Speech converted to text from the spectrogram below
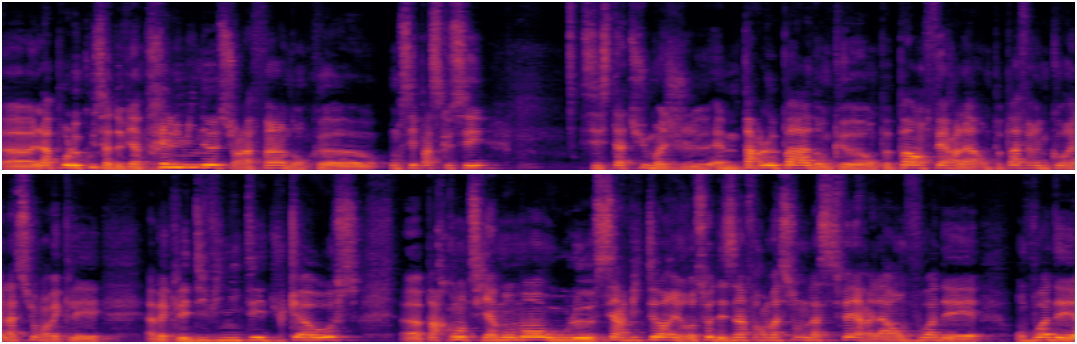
Euh, là, pour le coup, ça devient très lumineux sur la fin, donc euh, on ne sait pas ce que c'est. ces statues, moi, je, elles me parlent pas, donc euh, on peut en faire là, on peut pas faire une corrélation avec les, avec les divinités du chaos. Par contre, il y a un moment où le serviteur il reçoit des informations de la sphère et là on voit des, on voit des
